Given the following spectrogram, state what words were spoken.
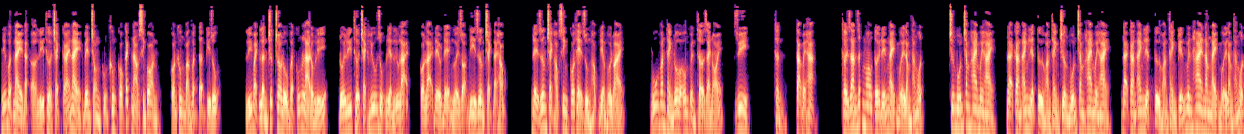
Những vật này đặt ở lý thừa trạch cái này bên trong cũng không có cách nào sinh con, còn không bằng vật tận kỳ dụng. Lý bạch lần trước cho đồ vật cũng là đồng lý, đối lý thừa trạch hữu dụng liền lưu lại, còn lại đều để người dọn đi dương trạch đại học. Để dương trạch học sinh có thể dùng học điểm hối đoái. Vũ văn thành đô ôm quyền thở dài nói, duy, thần, tạ bệ hạ. Thời gian rất mau tới đến ngày mười lăm tháng một. Chương bốn trăm hai mươi hai, đại càn anh liệt từ hoàn thành chương bốn trăm hai mươi hai đại càn anh liệt từ hoàn thành kiến nguyên hai năm ngày mười lăm tháng một.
